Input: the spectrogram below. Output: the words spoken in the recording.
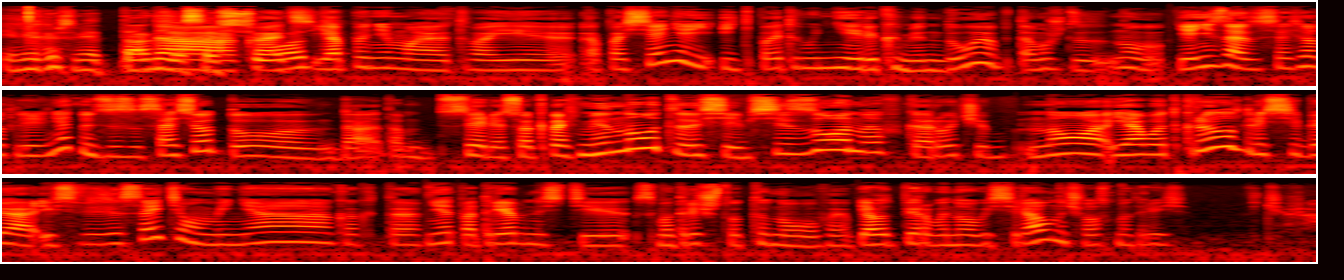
И мне кажется, меня так засосет. Я понимаю твои опасения, и поэтому не рекомендую, потому что, ну, я не знаю, засосет ли или нет, но если засосет, то, да, там серия 45 минут, 7 сезонов, короче. Но я вот открыла для себя, и в связи с этим у меня как-то нет потребности смотреть что-то новое. Я вот первый новый сериал начала смотреть вчера.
